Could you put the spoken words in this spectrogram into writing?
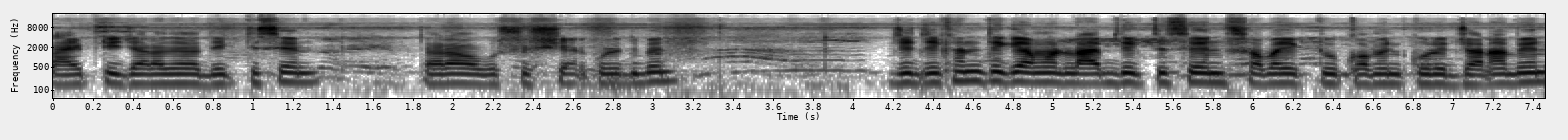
লাইভটি যারা যারা দেখতেছেন তারা অবশ্যই শেয়ার করে দিবেন। যে যেখান থেকে আমার লাইভ দেখতেছেন, সবাই একটু কমেন্ট করে জানাবেন।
